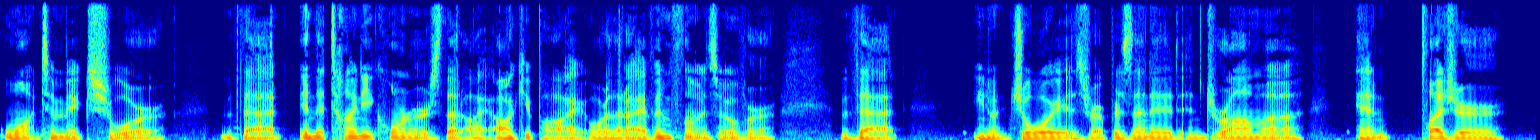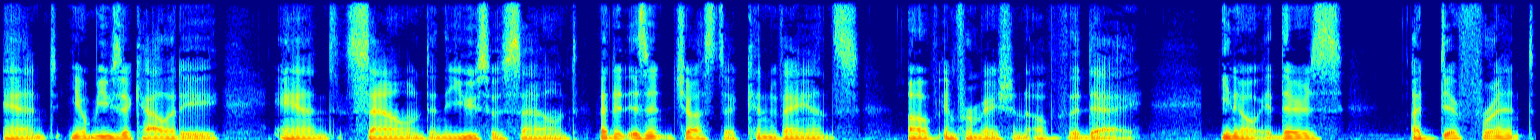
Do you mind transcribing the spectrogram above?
want to make sure that in the tiny corners that I occupy or that I have influence over, that you know joy is represented in drama and pleasure and you know musicality and sound and the use of sound that it isn't just a conveyance of information of the day. You know it, there's a different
